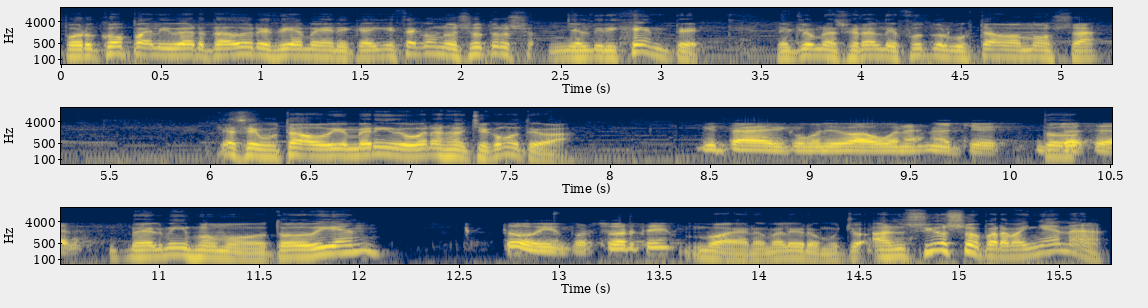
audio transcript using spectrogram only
por Copa Libertadores de América. Y está con nosotros el dirigente del Club Nacional de Fútbol, Gustavo Moza. ¿Qué hace, Gustavo? Bienvenido, buenas noches. ¿Cómo te va? ¿Qué tal? ¿Cómo le va? Buenas noches. Un Todo- placer. Del mismo modo, ¿todo bien? Todo bien, por suerte. Bueno, me alegro mucho. ¿Ansioso para mañana?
